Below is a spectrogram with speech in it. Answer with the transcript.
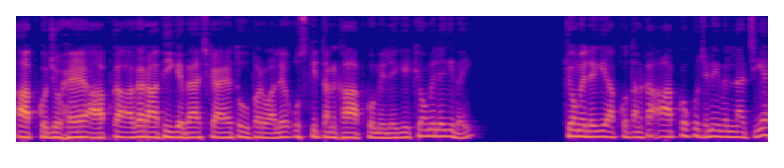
आपको जो है, आपका अगर आप ही के बैच का है तो ऊपर वाले उसकी तनख्वाह आपको मिलेगी। क्यों मिलेगी भाई? क्यों मिलेगी आपको तनख्वाह? आपको कुछ नहीं मिलना चाहिए।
